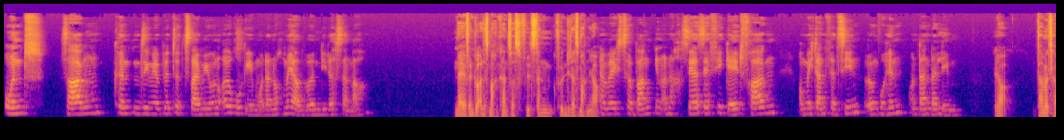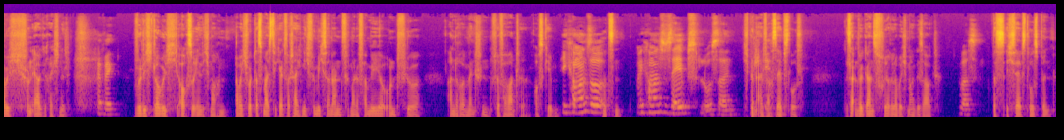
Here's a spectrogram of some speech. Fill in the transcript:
und sagen, könnten Sie mir bitte zwei Millionen Euro geben oder noch mehr, würden die das dann machen. Naja, wenn du alles machen kannst, was du willst, dann würden die das machen, ja. Dann würde ich zur Bank gehen und nach sehr, sehr viel Geld fragen und mich dann verziehen, irgendwo hin und dann da leben. Ja, damit habe ich schon eher gerechnet. Perfekt. Würde ich, glaube ich, auch so ähnlich machen. Aber ich würde das meiste Geld wahrscheinlich nicht für mich, sondern für meine Familie und für andere Menschen, für Verwandte ausgeben, Wie kann man so, nutzen. wie kann man so selbstlos sein? Ich bin einfach selbstlos. Das hatten wir ganz früher, glaube ich, mal gesagt. Was? Dass ich selbstlos bin.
